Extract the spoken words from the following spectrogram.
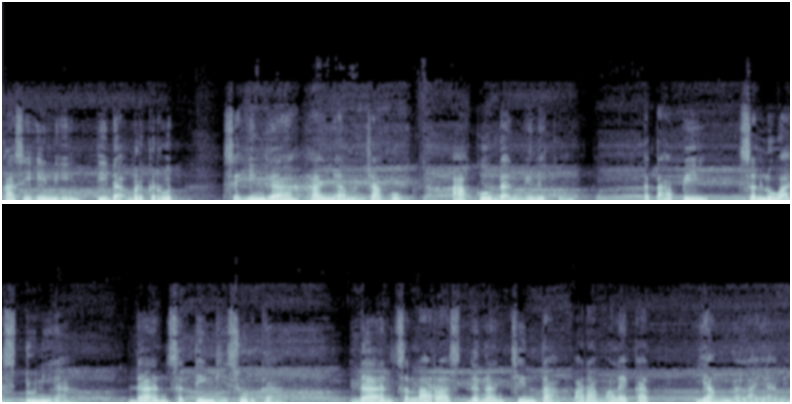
Kasih ini tidak berkerut, sehingga hanya mencakup aku dan milikku, tetapi seluas dunia dan setinggi surga, dan selaras dengan cinta para malaikat yang melayani.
